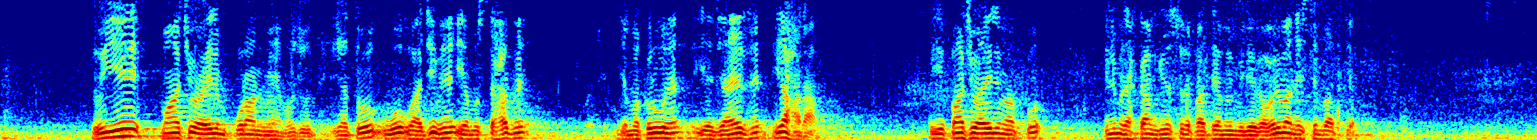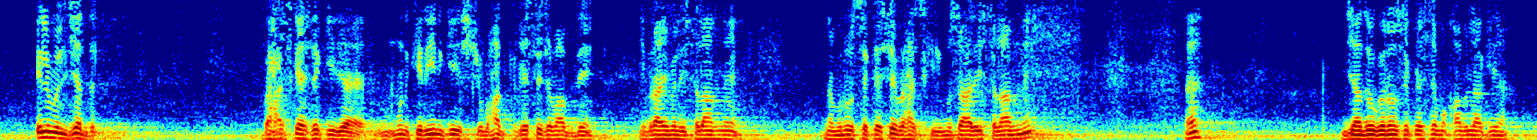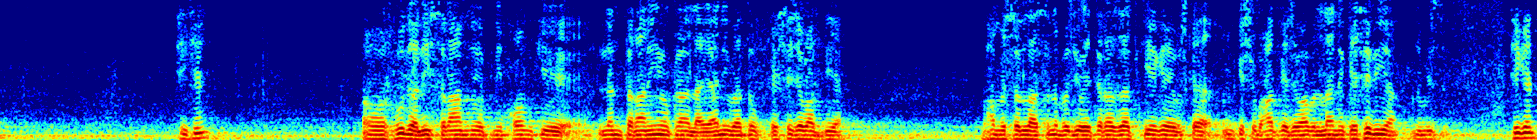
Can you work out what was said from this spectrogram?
تو یہ پانچوں علم قرآن میں موجود ہے یا تو وہ واجب ہے یا مستحب ہے یا مکرو ہے یا جائز ہے یا حرام۔ تو یہ پانچوں علم آپ کو، علم الحکام کی نسل فاتحہ میں ملے گا، علماء نے استعمال کیا۔ علم الجدل، بحث کیسے کی جائے؟ منکرین کی شبہات کا کیسے جواب دیں؟ ابراہیم علیہ السلام نے نمرود سے کیسے بحث کی؟ علیہ السلام نے ہاں؟ جادوگروں سے کیسے مقابلہ کیا؟ ٹھیک ہے؟ اور خود علیہ السلام نے اپنی قوم کے لن ترانیوں کا لایانی باتوں کو کیسے جواب دیا؟ محمد صلی اللہ علیہ وسلم پر جو اعتراضات کیے گئے، اس کا، ان کے شبہات کا جواب اللہ نے کیسے دیا؟ ٹھیک ہے؟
